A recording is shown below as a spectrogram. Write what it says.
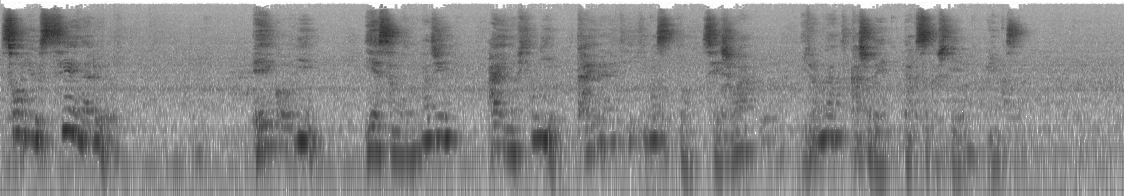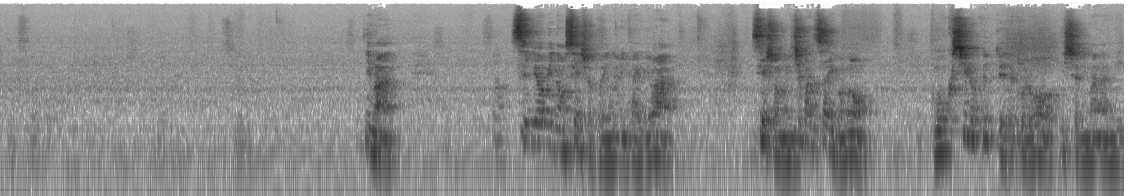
そういう聖なる栄光にイエス様と同じ愛の人に変えられていきますと聖書はいろんな箇所で約束しております。今水曜日の聖書と祈り会では聖書の一番最後の黙示録というところを一緒に学び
